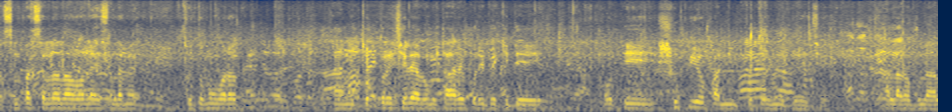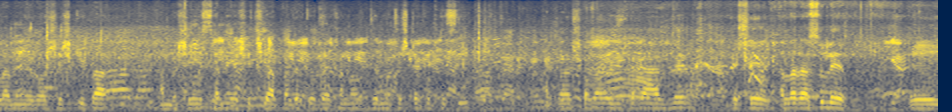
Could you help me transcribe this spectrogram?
রসুল পাক সাল্লাহ আলাইসাল্লামের থুতু মোবারক নিক্ষেপ করেছিল এবং তার পরিপ্রেক্ষিতে অতি সুপ্রিয় পানিতে পরিণত হয়েছে। আল্লাহ রবুল আলমিনের অশেষ কৃপা। আমরা সেই স্থানে এসেছি আপনাদেরকে দেখানোর জন্য চেষ্টা করতেছি। আপনারা সবাই এখানে আসবেন, এসে আল্লাহ রাসুলের এই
